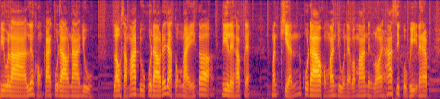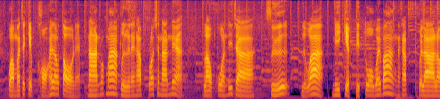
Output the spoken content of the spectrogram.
มีเวลาเรื่องของการคูดาวนานอยู่ เราสามารถดูคูดาวได้จากตรงไหนก็นี่เลยครับเนี่ยมันเขียนคูดาวของมันอยู่เนี่ยประมาณ 150 กว่าวินะครับ กว่ามันจะเก็บของให้เราต่อเนี่ยนานมากๆเลยนะครับ เพราะฉะนั้นเนี่ยเราควรที่จะ ซื้อ หรือว่ามีเก็บติดตัวไว้บ้างนะครับ เวลาเรา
